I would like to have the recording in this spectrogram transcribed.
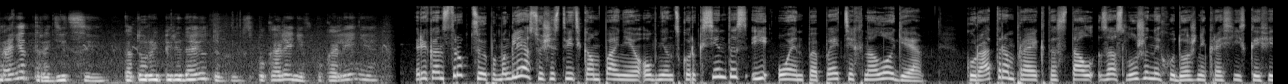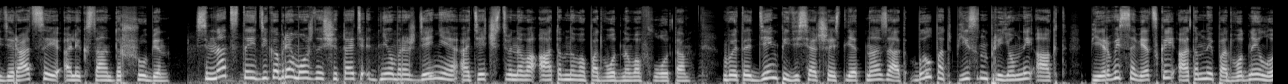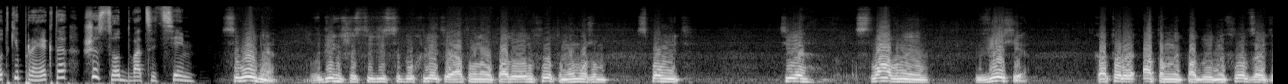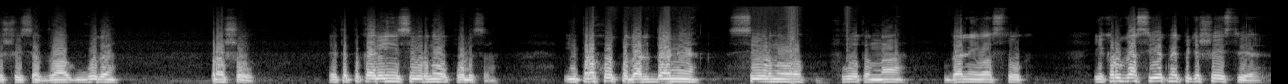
хранят традиции, которые передают их с поколения в поколение. Реконструкцию помогли осуществить компания «Обнинскоргсинтез» и ОНПП «Технология». Куратором проекта стал заслуженный художник Российской Федерации Александр Шубин. 17 декабря можно считать днем рождения Отечественного атомного подводного флота. В этот день, 56 лет назад, был подписан приемный акт первой советской атомной подводной лодки проекта 627. Сегодня, в день 62-летия атомного подводного флота, мы можем вспомнить те славные вехи, которые атомный подводный флот за эти 62 года прошел. Это покорение Северного полюса и проход под льдами Северного флота на Дальний Восток, и кругосветное путешествие,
